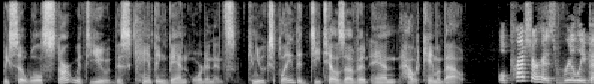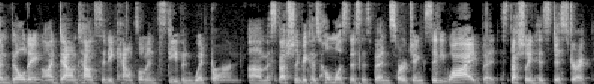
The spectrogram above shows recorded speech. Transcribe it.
Lisa, we'll start with you. This camping ban ordinance. Can you explain the details of it and how it came about? Well, pressure has really been building on downtown city councilman Stephen Whitburn, um, especially because homelessness has been surging citywide, but especially in his district.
